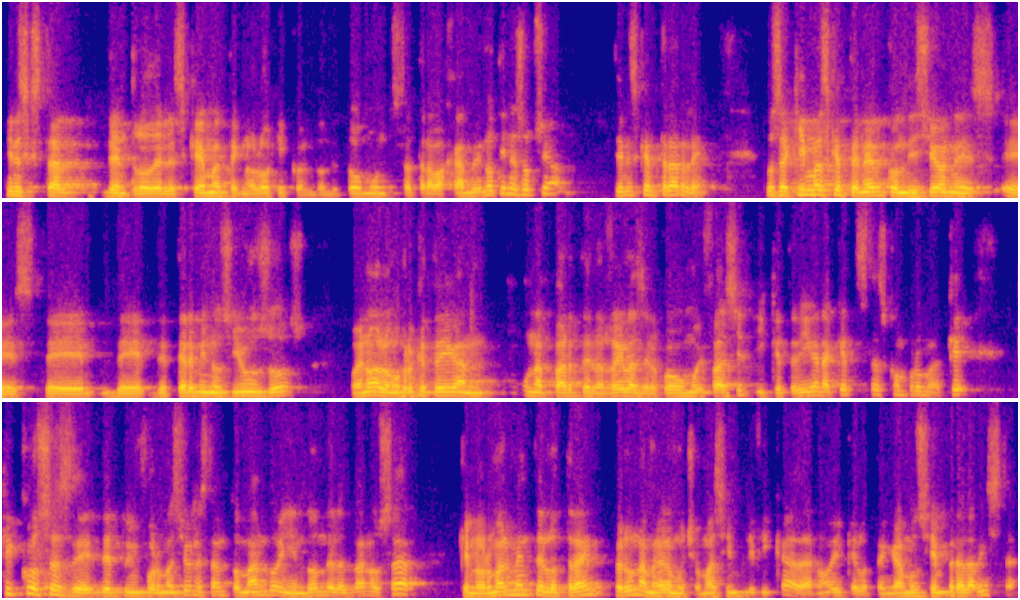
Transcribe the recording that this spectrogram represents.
Tienes que estar dentro del esquema tecnológico en donde todo el mundo está trabajando y no tienes opción, tienes que entrarle. Entonces aquí más que tener condiciones este, de, de términos y usos, bueno, a lo mejor que te digan, una parte de las reglas del juego muy fácil y que te digan a qué te estás comprometiendo, qué, qué, cosas de, tu información están tomando y en dónde las van a usar, que normalmente lo traen, pero de una manera mucho más simplificada, ¿no? Y que lo tengamos siempre a la vista,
